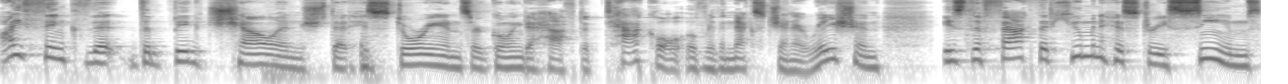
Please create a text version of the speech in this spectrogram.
I think that the big challenge that historians are going to have to tackle over the next generation is the fact that human history seems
